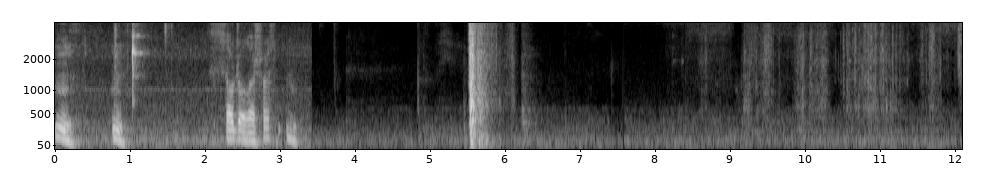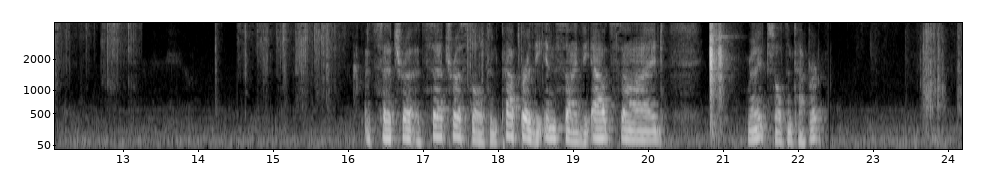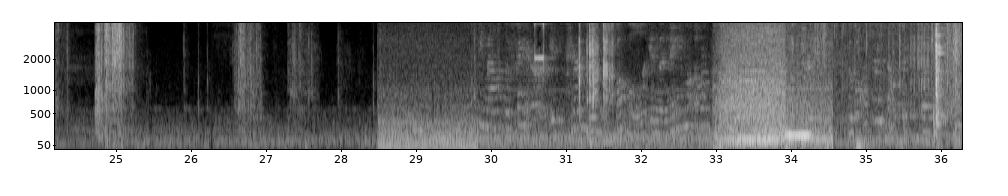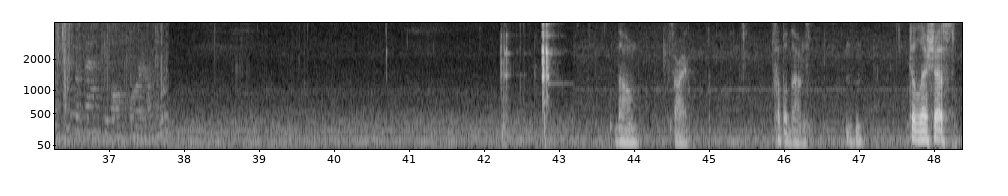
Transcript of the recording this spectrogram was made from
Mmm. Mmm. So delicious. Mm. etc., etc. Salt and pepper, the inside, the outside, right? Salt and pepper. Bone. Sorry couple bones. Mm -hmm. Delicious.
